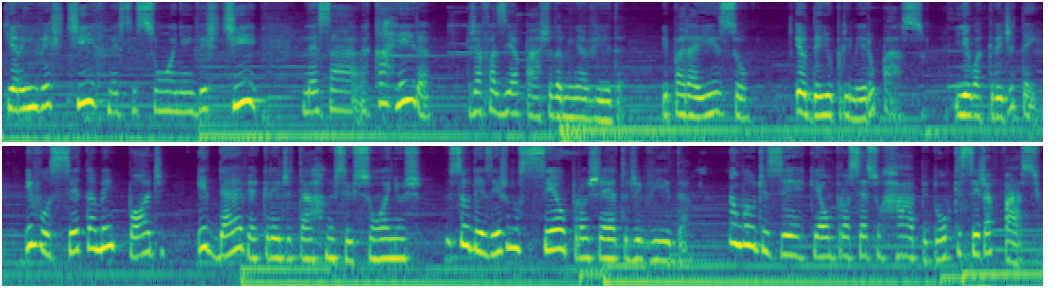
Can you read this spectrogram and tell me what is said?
que era investir nesse sonho, investir nessa carreira que já fazia parte da minha vida. E para isso, eu dei o primeiro passo e eu acreditei. E você também pode e deve acreditar nos seus sonhos, no seu desejo, no seu projeto de vida. Não vou dizer que é um processo rápido ou que seja fácil.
